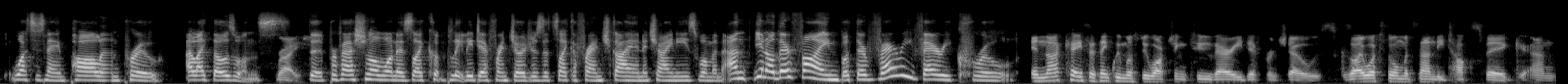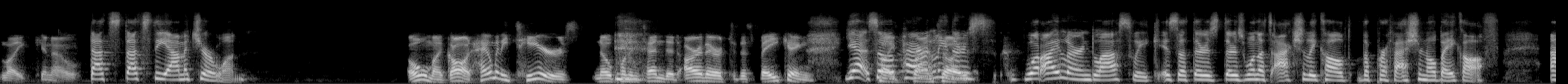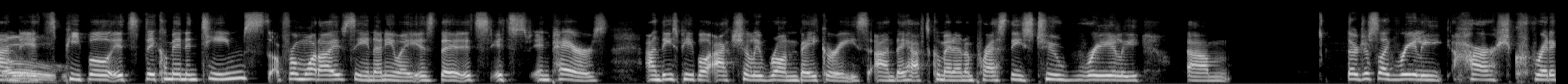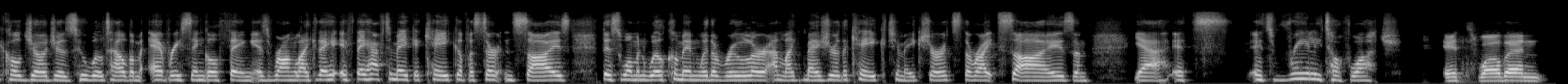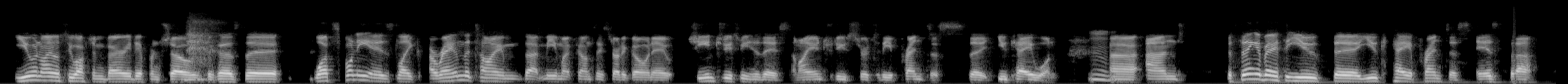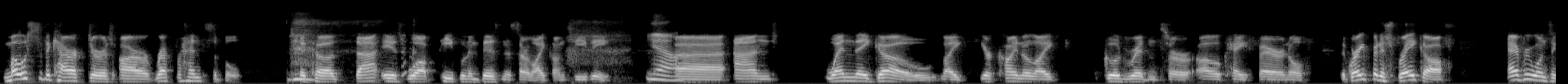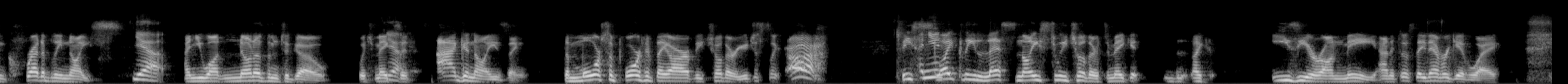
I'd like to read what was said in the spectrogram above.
what's his name, Paul and Prue. I like those ones. Right. The professional one is like completely different judges. It's like a French guy and a Chinese woman, and you know they're fine, but they're very very cruel. in that case, I think we must be watching two very different shows because I watched the one with Sandi Toksvig and like you know, That's that's the amateur one. Oh my god, how many tiers, no pun intended, are there to this baking? Yeah, so apparently franchise. there's what I learned last week is that there's there's one that's actually called the professional bake off. And it's Oh. people it's they come in in teams from what I've seen anyway is that it's it's in pairs and these people actually run bakeries and they have to come in and impress these two really um they're just like really harsh critical judges who will tell them every single thing is wrong like they if they have to make a cake of a certain size this woman will come in with a ruler and like measure the cake to make sure it's the right size and yeah it's it's really tough watch It's well then you and I must be watching very different shows because the what's funny is like around the time that me and my fiance started going out, she introduced me to this and I introduced her to The Apprentice, the UK one. Mm. Uh, and the thing about the U- the UK Apprentice is that most of the characters are reprehensible because that is what people in business are like on TV. yeah Uh, and when they go, like you're kind of like good riddance or "Oh, okay, fair enough. The Great British Bake Off, everyone's incredibly nice, yeah and you want none of them to go, which makes Yeah. it agonizing. The more supportive they are of each other, you're just like ah, be And you- slightly less nice to each other to make it like easier on me, and it just they never give way.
